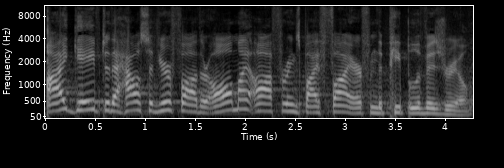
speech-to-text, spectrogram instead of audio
I gave to the house of your father all my offerings by fire from the people of Israel.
